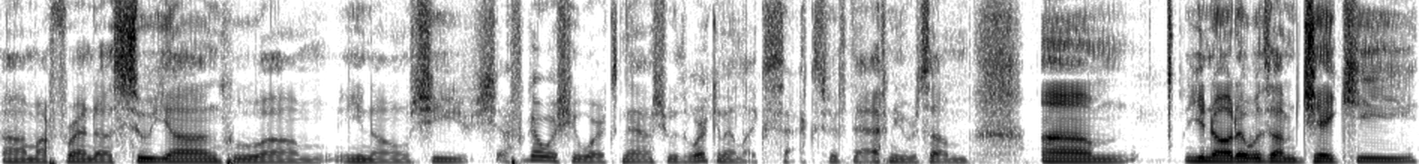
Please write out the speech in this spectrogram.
uh, my friend uh, Sue Young, who, um, you know, she, she I forgot where she works now. She was working at like Saks Fifth Avenue or something. Um, you know, there was um Jaeki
